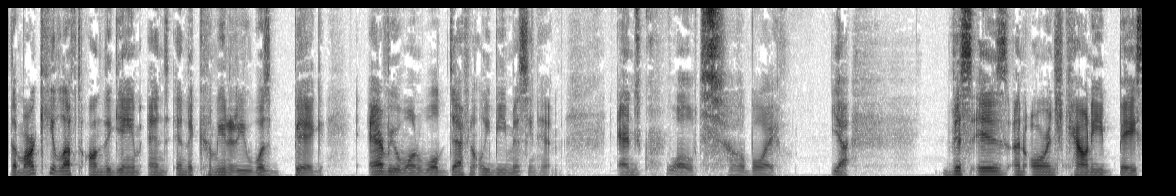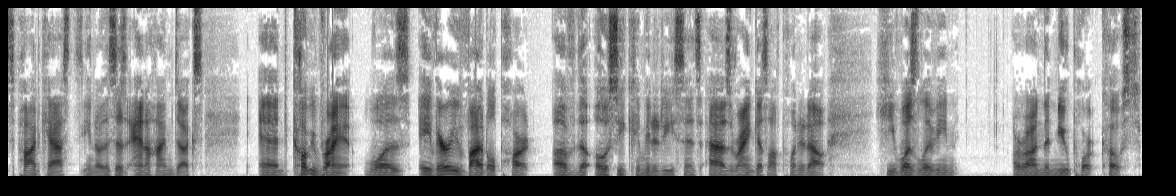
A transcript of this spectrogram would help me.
the mark he left on the game and in the community was big. Everyone will definitely be missing him. End quote. Oh boy. Yeah. This is an Orange County based podcast. You know, this is Anaheim Ducks. And Kobe Bryant was a very vital part of the OC community since, as Ryan Getzlaf pointed out, he was living around the Newport coast.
